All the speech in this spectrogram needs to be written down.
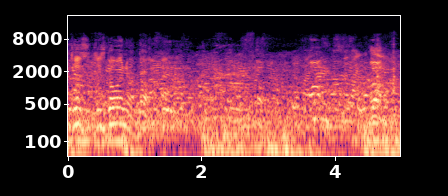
Just, just go in there. Go.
